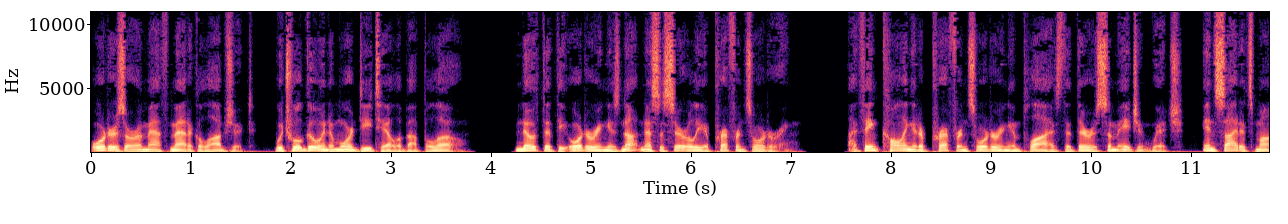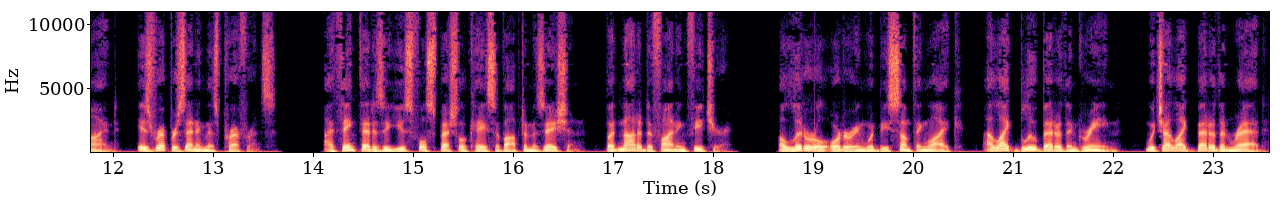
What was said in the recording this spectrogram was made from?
Orders are a mathematical object, which we'll go into more detail about below. Note that the ordering is not necessarily a preference ordering. I think calling it a preference ordering implies that there is some agent which, inside its mind, is representing this preference. I think that is a useful special case of optimization, but not a defining feature. A literal ordering would be something like I like blue better than green, which I like better than red,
